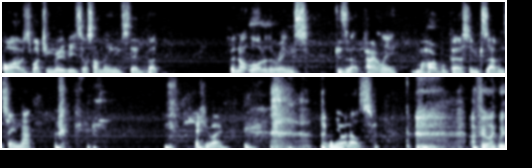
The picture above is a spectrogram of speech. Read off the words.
or I was watching movies or something instead. But but not Lord of the Rings because apparently I'm a horrible person because I haven't seen that. anyway, anyone else? I feel like we're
